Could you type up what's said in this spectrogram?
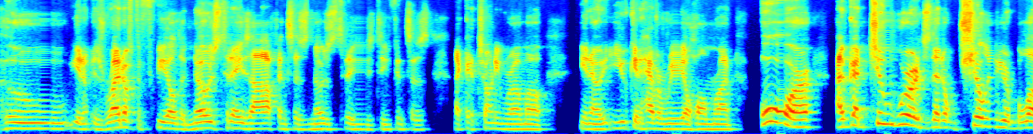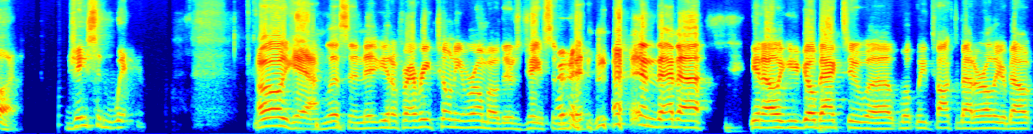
who you know is right off the field and knows today's offenses, knows today's defenses, like a Tony Romo, you know, you can have a real home run. Or I've got two words that'll chill your blood: Jason Witten. Oh yeah, listen, you know, for every Tony Romo, there's Jason Witten, and then uh, you know, you go back to uh, what we talked about earlier about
